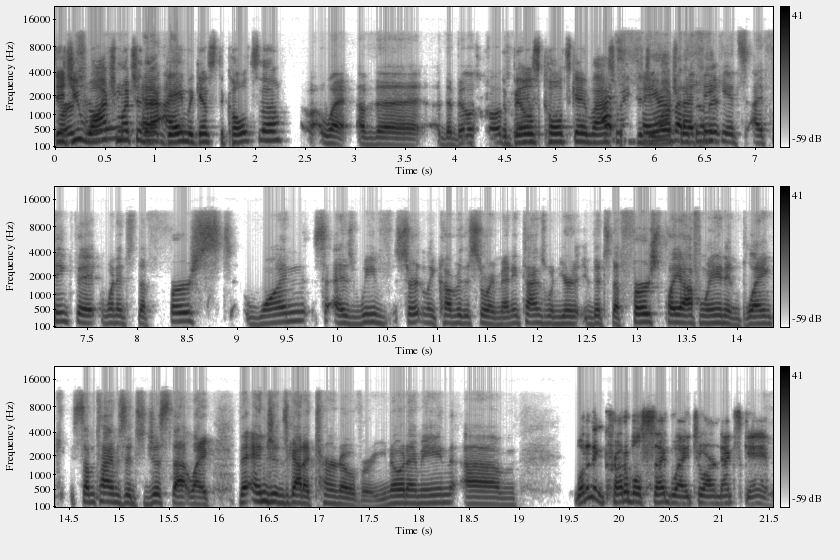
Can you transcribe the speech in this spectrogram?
Did you watch much of that and game I, against the Colts though? What of the the Bills Colts? The Bills Colts game last That's week. Did fair, you watch but I think it? it's I think that when it's the first one, as we've certainly covered the story many times, when you're that's the first playoff win and blank. Sometimes it's just that like the engine's got to turn over. You know what I mean? Um, what an incredible segue to our next game.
